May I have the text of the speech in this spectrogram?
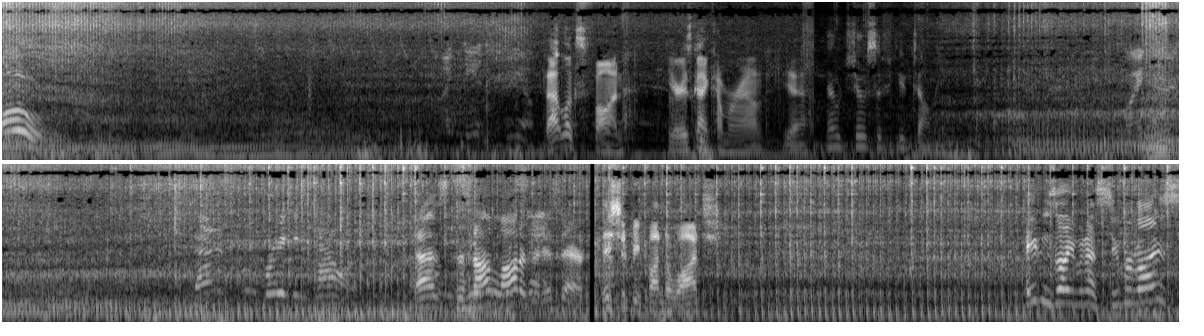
Oh! That looks fun. Here, he's gonna come around. Yeah. No, Joseph, you tell me. That is full braking power. That's, there's not a lot of it, is there? This should be fun to watch. Hayden's not even gonna supervise?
